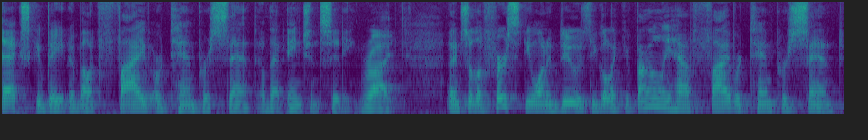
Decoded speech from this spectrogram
excavate about five or ten percent of that ancient city. Right. And so the first thing you want to do is you go like, if I only have five or ten percent,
